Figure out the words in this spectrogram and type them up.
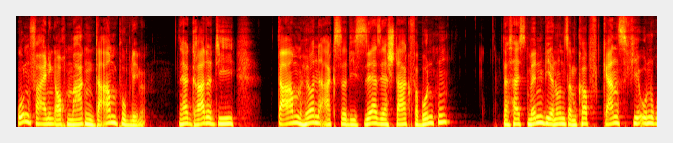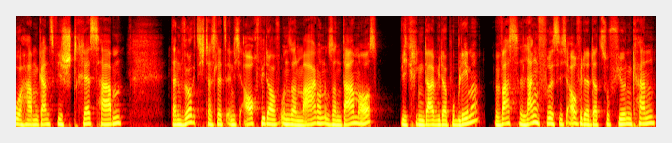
und vor allen Dingen auch Magen-Darm-Probleme. Ja, gerade die Darm-Hirnachse, die ist sehr, sehr stark verbunden. Das heißt, wenn wir in unserem Kopf ganz viel Unruhe haben, ganz viel Stress haben, dann wirkt sich das letztendlich auch wieder auf unseren Magen und unseren Darm aus. Wir kriegen da wieder Probleme, was langfristig auch wieder dazu führen kann,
